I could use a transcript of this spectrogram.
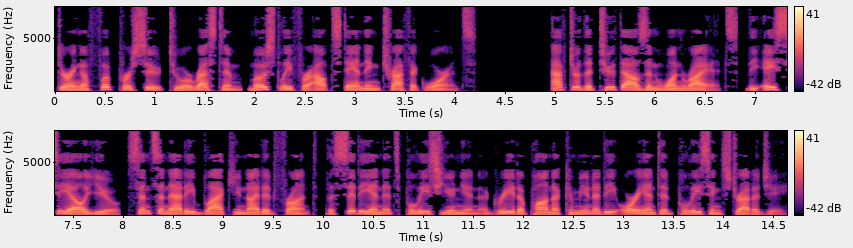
during a foot pursuit to arrest him mostly for outstanding traffic warrants. After the 2001 riots, the ACLU, Cincinnati Black United Front, the city and its police union agreed upon a community-oriented policing strategy.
